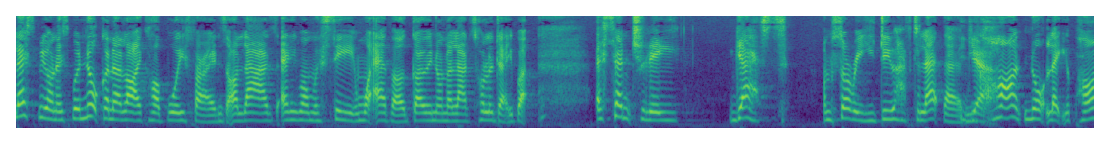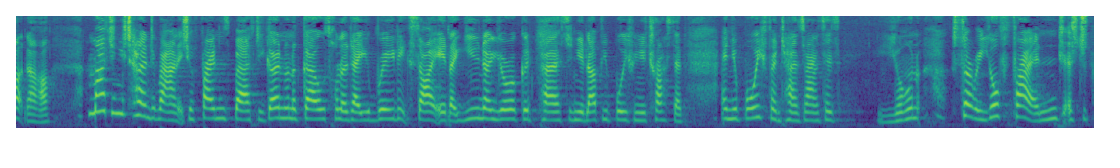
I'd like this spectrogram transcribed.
let's be honest, we're not gonna like our boyfriends, our lads, anyone we're seeing, whatever, going on a lad's holiday. But essentially, yes. I'm sorry, you do have to let them. Yeah. You can't not let your partner. Imagine you turned around, it's your friend's birthday, you're going on a girl's holiday, you're really excited, like you know you're a good person, you love your boyfriend, you trust them, and your boyfriend turns around and says, You're not, sorry, your friend has just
